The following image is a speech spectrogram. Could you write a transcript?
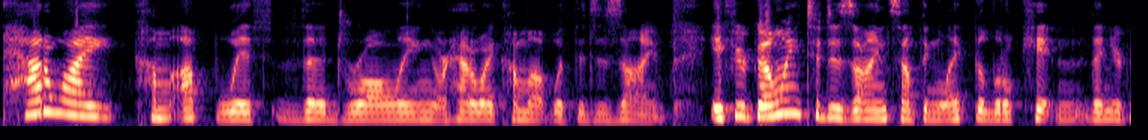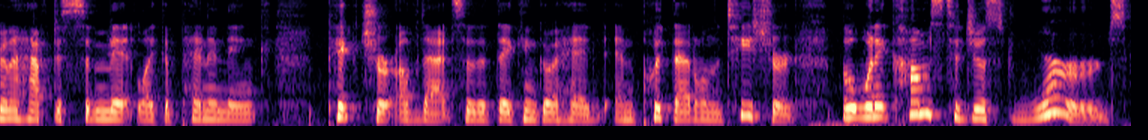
how do I come up with the drawing or how do I come up with the design? If you're going to design something like the little kitten, then you're going to have to submit like a pen and ink picture of that so that they can go ahead and put that on the t-shirt. But when it comes to just words,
